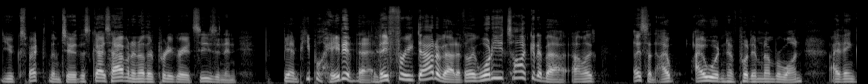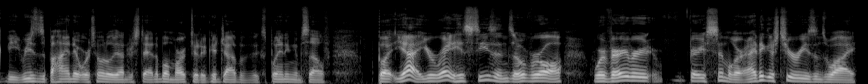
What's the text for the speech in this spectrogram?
you expected them to. This guy's having another pretty great season." And man, people hated that. They freaked out about it. They're like, "What are you talking about?" I'm like, listen, I I wouldn't have put him number one. I think the reasons behind it were totally understandable. Mark did a good job of explaining himself. But yeah, you're right. His seasons overall were very, very, very similar. And I think there's two reasons why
